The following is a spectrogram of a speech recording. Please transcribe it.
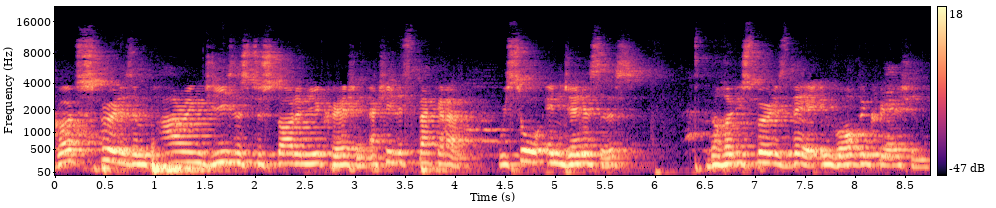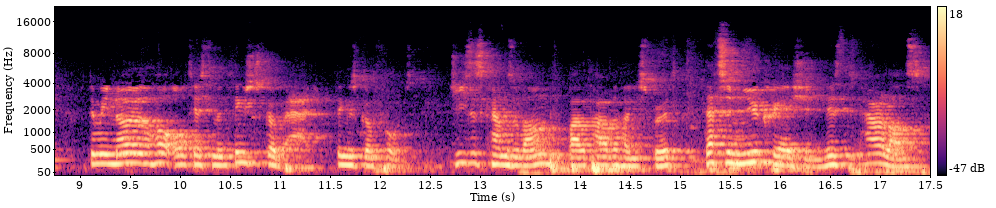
God's Spirit is empowering Jesus to start a new creation. Actually, let's back it up. We saw in Genesis, the Holy Spirit is there, involved in creation. Then we know the whole Old Testament, things just go bad, things go forward. Jesus comes along by the power of the Holy Spirit. That's a new creation. There's these parallels.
